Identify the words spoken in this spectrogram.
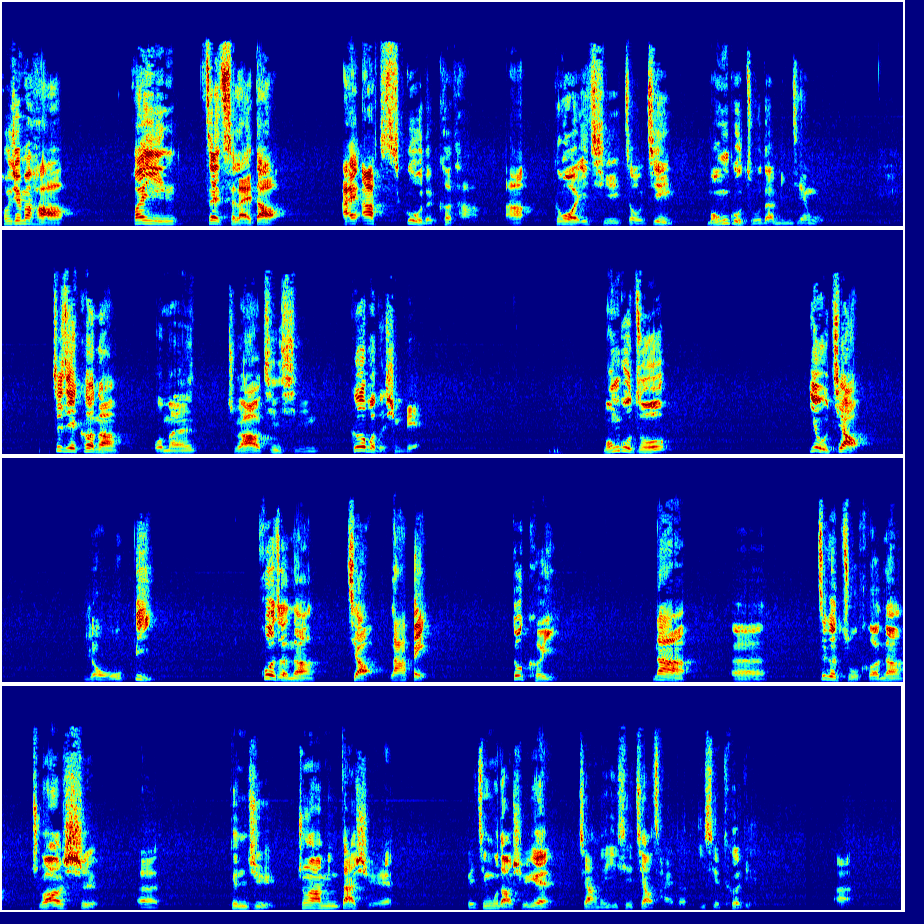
同学们好，欢迎再次来到 iArt School 的课堂啊，跟我一起走进蒙古族的民间舞。这节课呢，我们主要进行胳膊的训练。蒙古族又叫揉臂，或者呢叫拉背，都可以。那呃，这个组合呢，主要是呃根据。中央民族大学、北京舞蹈学院这样的一些教材的一些特点，啊，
